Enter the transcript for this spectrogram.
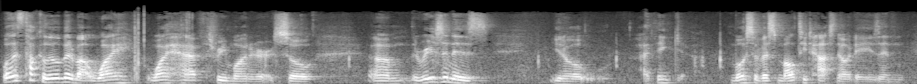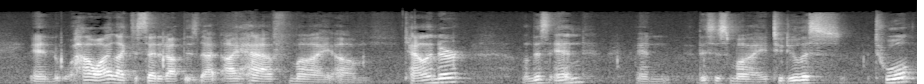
well, let's talk a little bit about why why have three monitors. So um, the reason is, you know, I think most of us multitask nowadays, and and how I like to set it up is that I have my um, calendar on this end, and this is my to-do list tool,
